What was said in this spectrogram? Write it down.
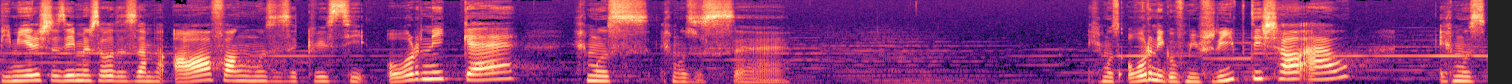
Bei mir ist es immer so, dass am Anfang muss es eine gewisse Ordnung geben. Ich muss, ich muss, es, äh, ich muss Ordnung auf meinem Schreibtisch haben auch. Ich muss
